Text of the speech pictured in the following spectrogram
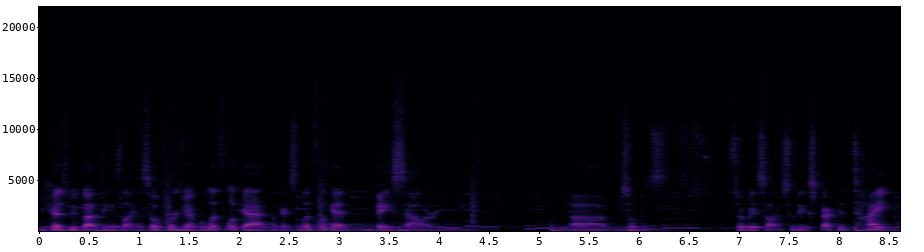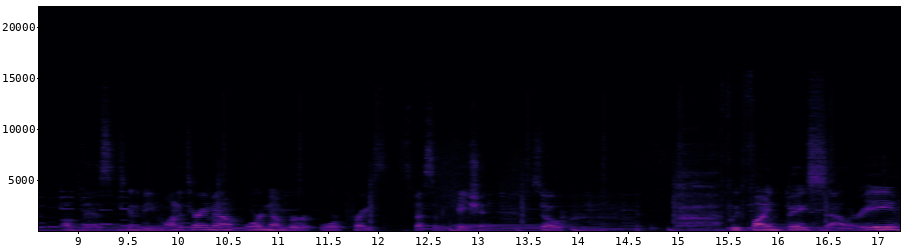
Because we've got things like, so for example, let's look at, okay, so let's look at base salary. Uh, so, so base salary. So the expected type of this is going to be monetary amount or number or price specification. So we find base salary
